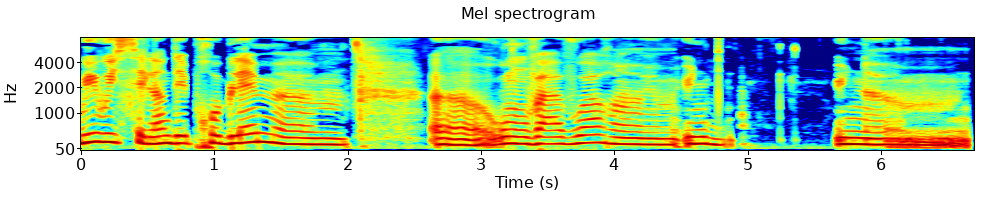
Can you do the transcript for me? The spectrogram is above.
Oui, oui, c'est l'un des problèmes euh, euh, où on va avoir une une, euh,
